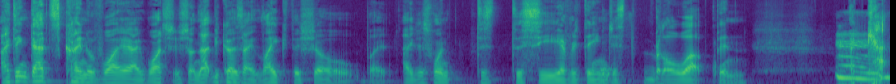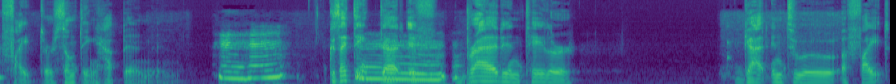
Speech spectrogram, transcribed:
I think that's kind of why I watch the show. Not because I like the show, but I just want to to see everything just blow up and Mm. a cat fight or something happen. Mm-hmm. Because I think that if Brad and Taylor got into a, a fight,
